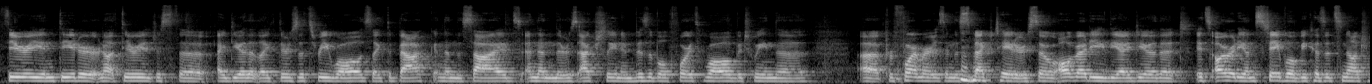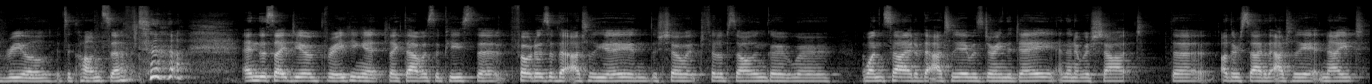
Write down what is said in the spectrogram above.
theory in theater, or not theory, just the idea that like there's the three walls, like the back and then the sides, and then there's actually an invisible fourth wall between the uh, performers and the spectators. So already the idea that it's already unstable because it's not real, it's a concept. and this idea of breaking it, like that was the piece, the photos of the atelier and the show at Phillip Zollinger where one side of the atelier was during the day and then it was shot the other side of the atelier at night.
